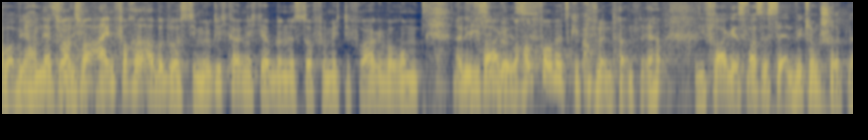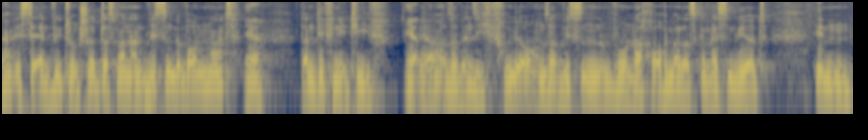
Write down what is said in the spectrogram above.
aber wir haben Es war zwar einfacher, aber du hast die Möglichkeit nicht gehabt. Dann ist doch für mich die Frage, warum ja, die wie Frage sind wir ist, überhaupt vorwärts gekommen dann? Ja? Die Frage ist, was ist der Entwicklungsschritt? Ne? Ist der Entwicklungsschritt, dass man an Wissen gewonnen hat? Ja. Dann definitiv. Ja. ja. Also wenn sich früher unser Wissen, wonach auch immer das gemessen wird, in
